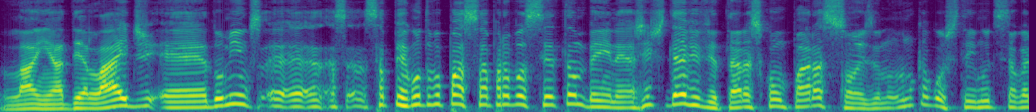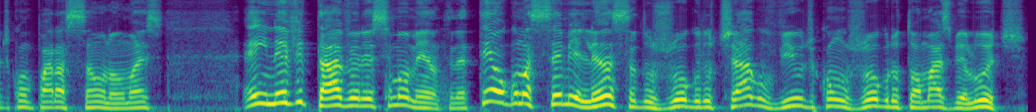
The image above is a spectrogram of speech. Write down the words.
lá em Adelaide. É, Domingos, é, é essa pergunta eu vou passar para você também, né? A gente deve evitar as comparações. Eu nunca gostei muito desse negócio de comparação, não, mas é inevitável nesse momento, né? Tem alguma semelhança do jogo do Thiago Wilde com o jogo do Tomás Belucci?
